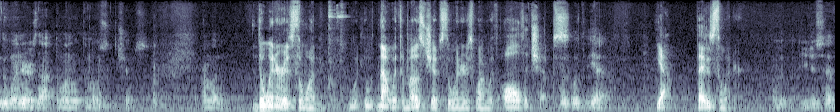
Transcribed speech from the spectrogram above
the winner is not the one with the most chips or money? the winner is the one, w- not with the most chips. The winner is one with all the chips. With, with, yeah, Yeah, that is the winner. you just said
